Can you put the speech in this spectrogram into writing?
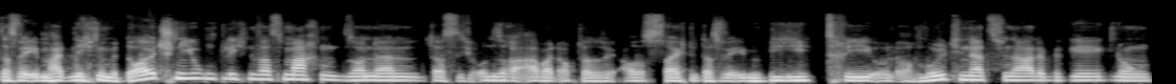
dass wir eben halt nicht nur mit deutschen Jugendlichen was machen, sondern dass sich unsere Arbeit auch dadurch auszeichnet, dass wir eben bi, tri und auch multinationale Begegnungen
